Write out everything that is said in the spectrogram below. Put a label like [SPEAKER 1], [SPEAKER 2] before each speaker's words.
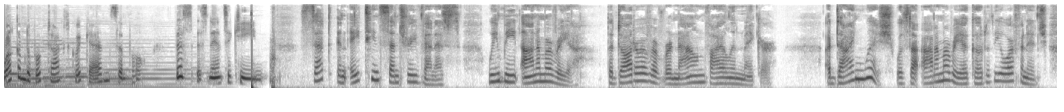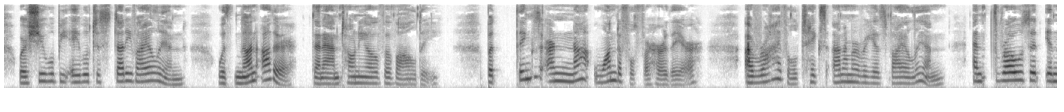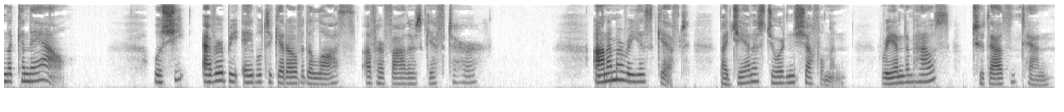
[SPEAKER 1] Welcome to Book Talks Quick and Simple. This is Nancy Keane.
[SPEAKER 2] Set in 18th century Venice, we meet Anna Maria, the daughter of a renowned violin maker. A dying wish was that Anna Maria go to the orphanage where she will be able to study violin with none other than Antonio Vivaldi. But things are not wonderful for her there. A rival takes Anna Maria's violin and throws it in the canal. Will she ever be able to get over the loss of her father's gift to her? Anna Maria's Gift by Janice Jordan Shefelman. Random House, 2010.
